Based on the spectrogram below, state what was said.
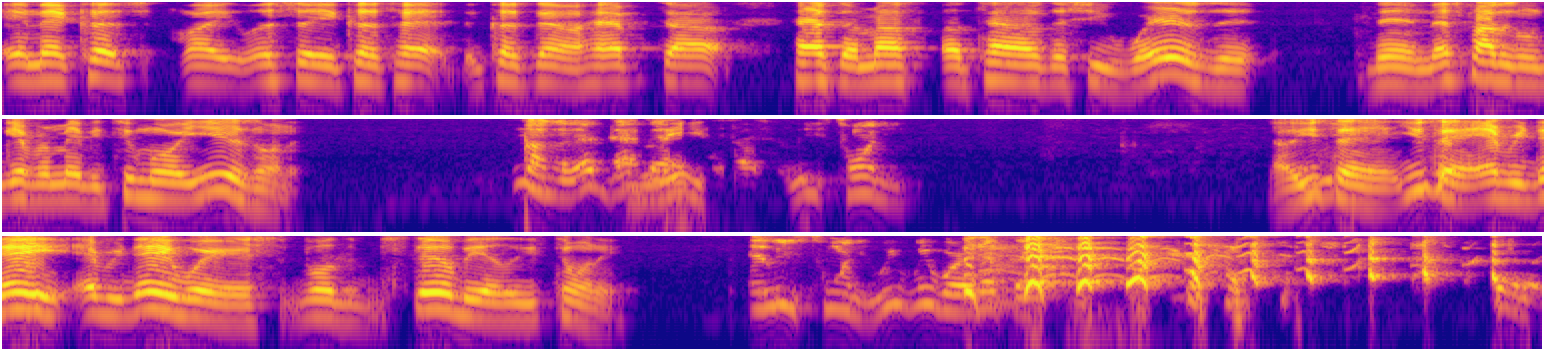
and that cuts like let's say it cuts ha- cuts down half the time half the amount of times that she wears it, then that's probably gonna give her maybe two more years on it. No, no, that, that At bag least. at least 20. Oh, you saying you saying every day every day where it's supposed to still be at least twenty. At least 20. We, we wear that bag.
